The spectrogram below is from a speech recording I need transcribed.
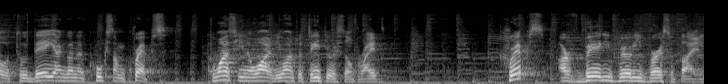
So today I'm gonna cook some crepes. Once in a while you want to treat yourself, right? Crepes are very, very versatile.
